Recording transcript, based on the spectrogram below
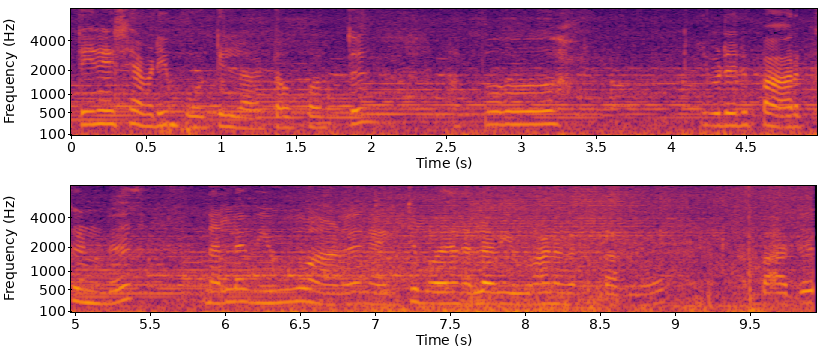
എത്തിയതിന് ശേഷം എവിടെയും പോയിട്ടില്ല കേട്ടോ പുറത്ത്. അപ്പോൾ ഇവിടെ ഒരു പാർക്ക് ഉണ്ട് നല്ല വ്യൂ ആണ്. നൈറ്റ് പോയാൽ നല്ല വ്യൂ ആണെന്നൊക്കെ പറഞ്ഞു. അപ്പോൾ അത്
